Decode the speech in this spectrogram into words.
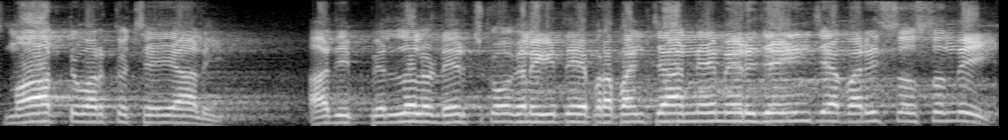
స్మార్ట్ వర్క్ చేయాలి. అది పిల్లలు నేర్చుకోగలిగితే ప్రపంచాన్నే మీరు జయించే పరిస్థితి వస్తుంది.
